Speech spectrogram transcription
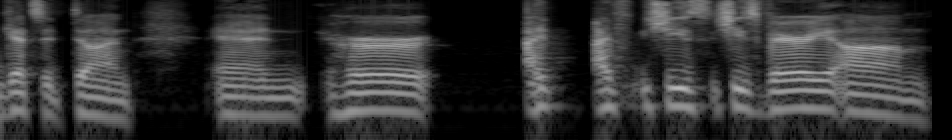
gets it done, and her, I, I, she's she's very um,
